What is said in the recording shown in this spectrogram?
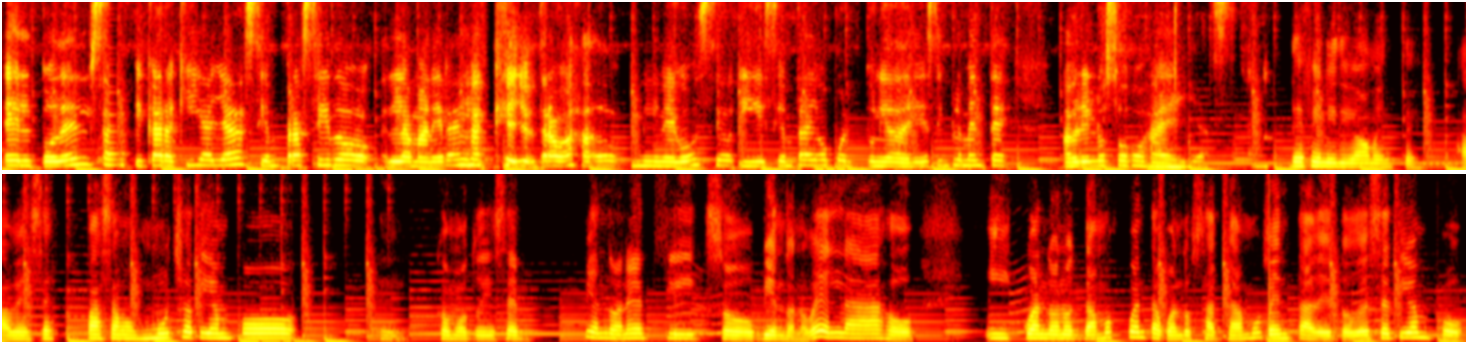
el poder salpicar aquí y allá siempre ha sido la manera en la que yo he trabajado mi negocio y siempre hay oportunidades, es simplemente abrir los ojos a ellas. Definitivamente, a veces pasamos mucho tiempo, eh, como tú dices, viendo Netflix o viendo novelas, o, y cuando nos damos cuenta, cuando sacamos cuenta de todo ese tiempo,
